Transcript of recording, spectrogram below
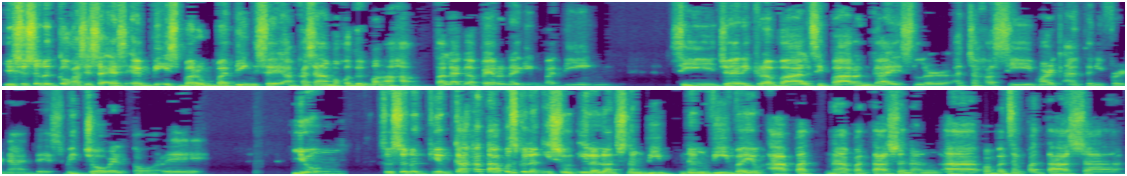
yung susunod ko kasi sa SMP is Barong Badings eh. Ang kasama ko dun mga hunk talaga pero naging bading. Si Jerry Craval, si Baron Geisler, at saka si Mark Anthony Fernandez with Joel Torre. Yung susunod, yung kakatapos ko lang i-shoot, ilo-launch ng, Vi- ng Viva yung apat na pantasya ng ah, pambansang pantasya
